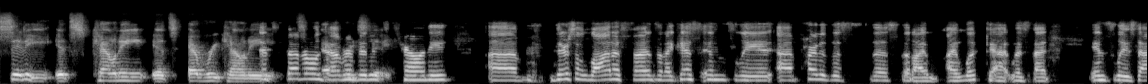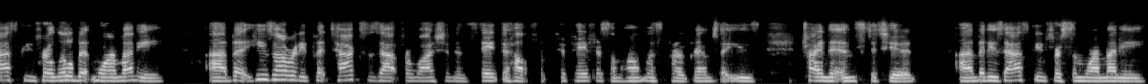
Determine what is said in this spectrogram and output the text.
city, it's county, it's every county. It's federal every government, city. it's county. Um, there's a lot of funds, and I guess Inslee, uh, part of this this that I, I looked at was that Inslee's asking for a little bit more money, uh, but he's already put taxes out for Washington State to help to pay for some homeless programs that he's trying to institute. Uh, but he's asking for some more money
